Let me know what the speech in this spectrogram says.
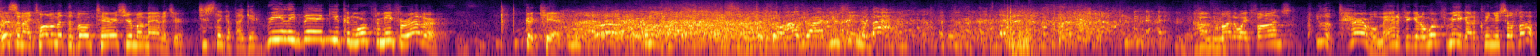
Listen, I told him at the Vogue Terrace, you're my manager. Just think if I get really big, you can work for me forever. Good kid. Come on, Pat. Let's go. I'll drive. You sit in the back. Uh, by the way, Fonz, you look terrible, man. If you're gonna work for me, you gotta clean yourself up.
